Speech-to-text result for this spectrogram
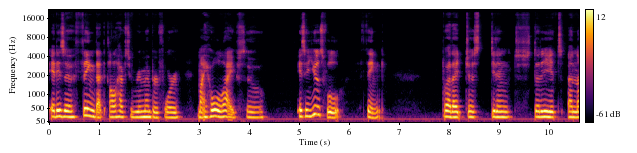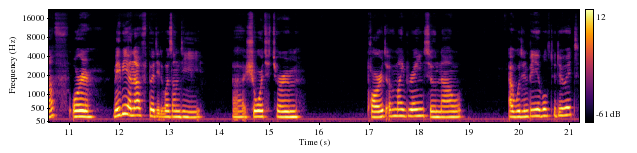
it is a thing that I'll have to remember for my whole life. So is a useful thing but i just didn't study it enough or maybe enough but it was on the uh, short term part of my brain so now i wouldn't be able to do it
